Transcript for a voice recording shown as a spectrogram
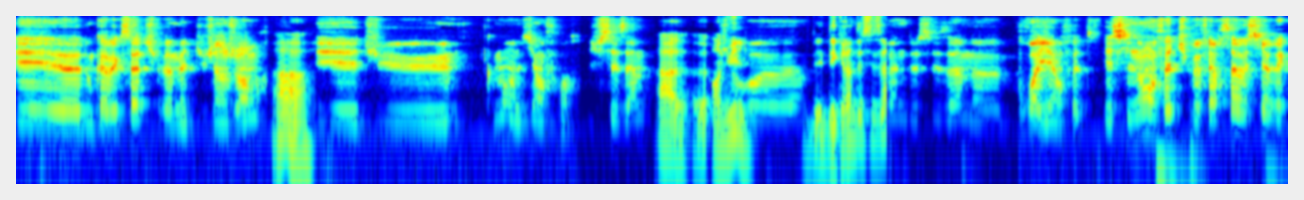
Et donc avec ça, tu vas mettre du gingembre ah. et du comment on dit en France? Du sésame. Ah, euh, en huile euh, des, graines de sésame? Des graines de sésame euh, en fait. Et sinon, en fait, tu peux faire ça aussi avec.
